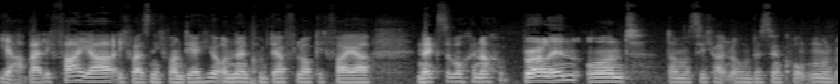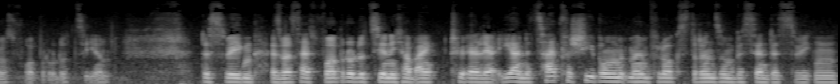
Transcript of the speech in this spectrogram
ja, weil ich fahre ja, ich weiß nicht, wann der hier online kommt, der Vlog. Ich fahre ja nächste Woche nach Berlin und da muss ich halt noch ein bisschen gucken und was vorproduzieren. Deswegen, also was heißt vorproduzieren? Ich habe aktuell ja eher eine Zeitverschiebung mit meinen Vlogs drin, so ein bisschen. Deswegen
